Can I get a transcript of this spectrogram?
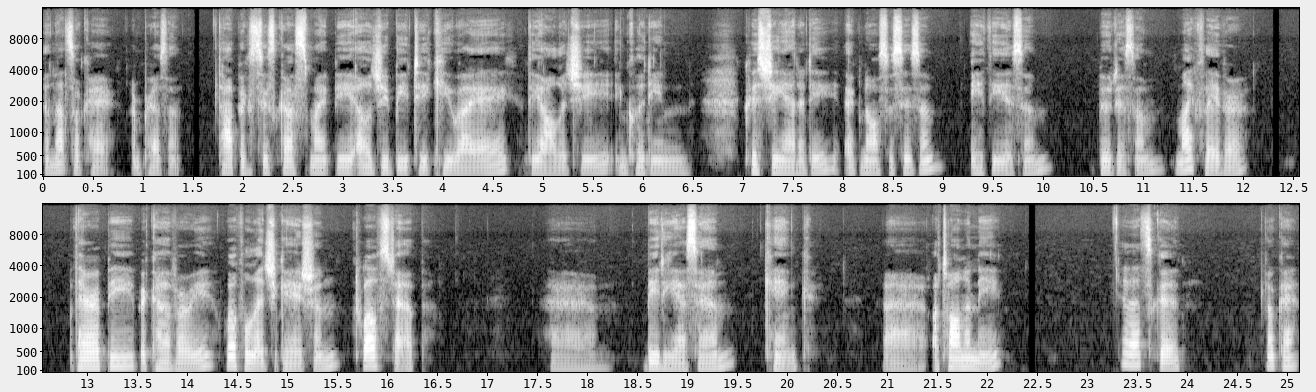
and that's okay. I'm present. Topics discussed might be LGBTQIA, theology, including Christianity, agnosticism, atheism, Buddhism, my flavor, therapy, recovery, willful education, 12 step, um, BDSM, kink, uh, autonomy. Yeah, that's good. Okay.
